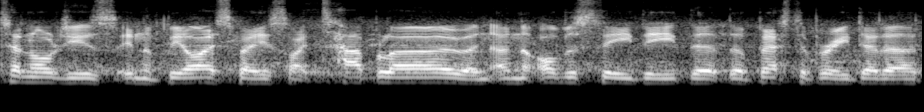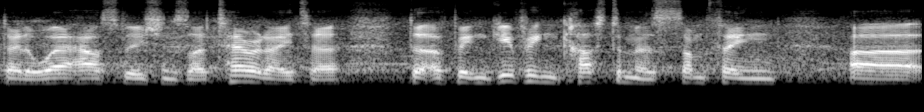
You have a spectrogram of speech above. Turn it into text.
technologies in the BI space like Tableau and, and obviously the, the, the best of breed data, data warehouse solutions like Teradata that have been giving customers something uh,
